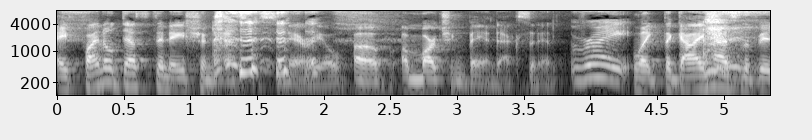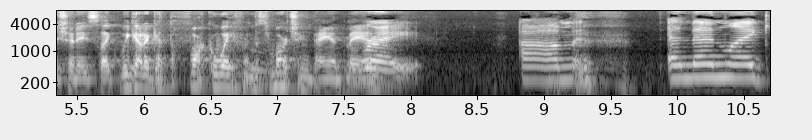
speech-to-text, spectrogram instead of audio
a final destination scenario of a marching band accident. right Like the guy has the vision. He's like, "We got to get the fuck away from this marching band, man." Right. Um and then like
